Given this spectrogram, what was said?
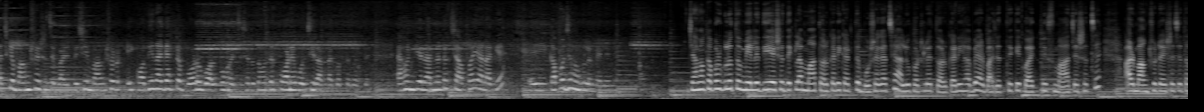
আজকে মাংস এসেছে বাড়িতে, সেই মাংসর এই কদিন আগে একটা বড় গল্প হয়েছে, সেটা তোমাদের পরে বলছি রান্না করতে করতে। এখন গিয়ে রান্নাটা চাপাই আর আগে এই কাপড় জামাগুলো মেলে নিই। জামা কাপড়গুলো তো মেলে দিয়ে এসে দেখলাম মা তরকারি কাটতে বসে গেছে, আলু পটলের তরকারি হবে আর বাজার থেকে কয়েক পিস মাছ এসেছে আর মাংসটা এসেছে, তো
